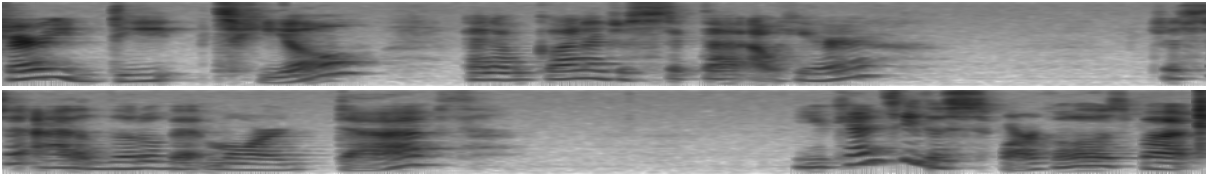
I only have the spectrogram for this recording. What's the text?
very deep teal. And I'm gonna just stick that out here just to add a little bit more depth. You can see the sparkles, but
